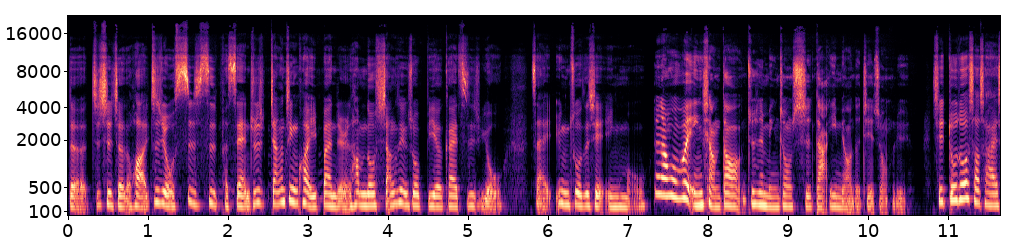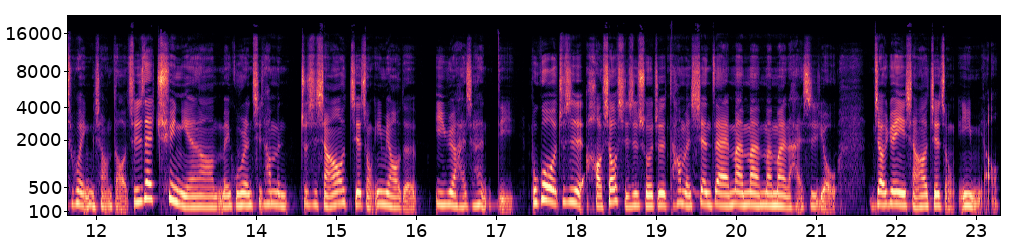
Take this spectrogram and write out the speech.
的支持者的话，就是有四十四 percent，就是将近快一半的人，他们都相信说比尔盖茨有在运作这些阴谋。那它会不会影响到就是民众施打疫苗的接种率？其实多多少少还是会影响到。其实，在去年啊，美国人其实他们就是想要接种疫苗的意愿还是很低。不过，就是好消息是说，就是他们现在慢慢慢慢的还是有比较愿意想要接种疫苗。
